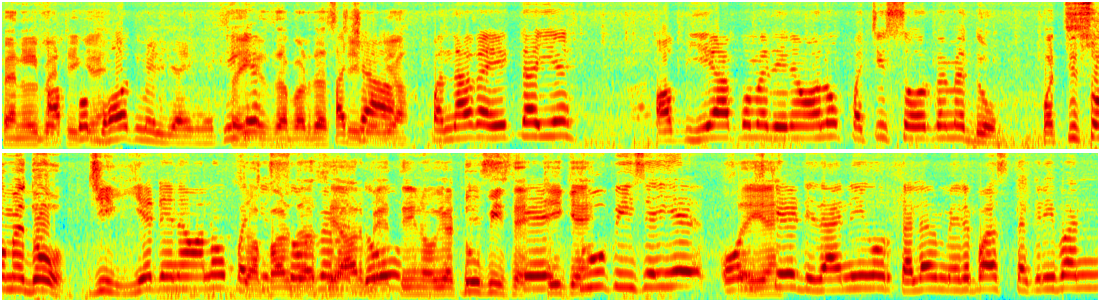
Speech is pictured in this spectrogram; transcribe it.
पैनल पे ठीक आपको है। बहुत मिल जाएँगे ठीक है? ज़बरदस्त, अच्छा पंद्रह का एक था ये। अब ये आपको मैं देने वाला हूँ पच्चीस सौ रूपए में दो। पच्चीस सौ में दो? जी ये देने वाला हूँ पच्चीस सौ रुपए में दो। बेहतरीन हो गया, two piece है, ठीक है। टू पीस है ये और इसके डिज़ाइनिंग और कलर मेरे पास तकरीबन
